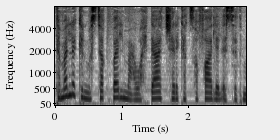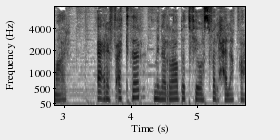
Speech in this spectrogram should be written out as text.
تملك المستقبل مع وحدات شركة صفاء للاستثمار. أعرف أكثر من الرابط في وصف الحلقة.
